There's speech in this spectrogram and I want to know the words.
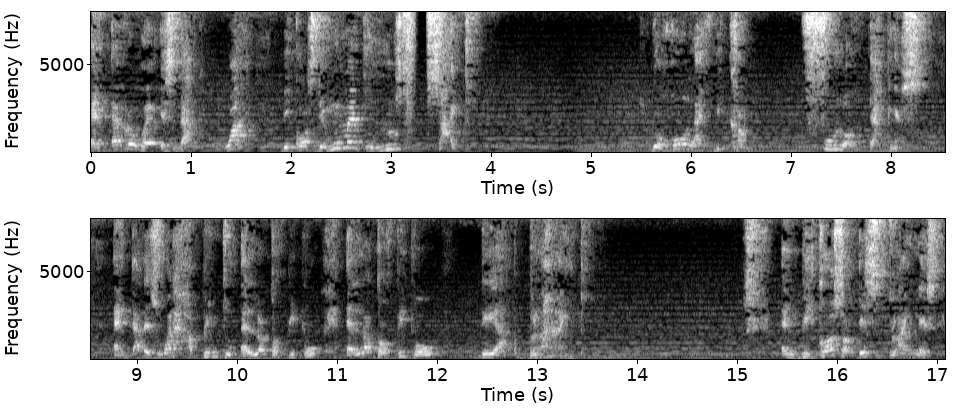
and everywhere is dark. Why? Because the moment you lose sight, your whole life become full of darkness. And that is what happened to a lot of people. A lot of people, they are blind. And because of this blindness,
